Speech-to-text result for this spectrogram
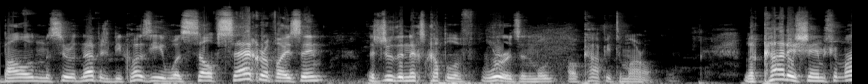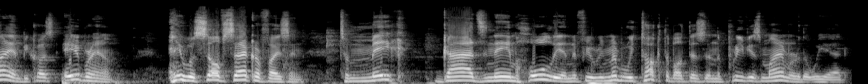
bal mesirut nefesh because he was self-sacrificing. Let's do the next couple of words, and we'll, I'll copy tomorrow. Lakadeshem shemayim because Abraham he was self-sacrificing to make God's name holy. And if you remember, we talked about this in the previous mimer that we had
